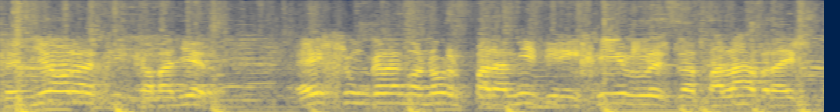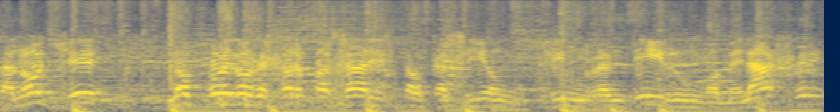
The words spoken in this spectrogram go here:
Señoras y caballeros, es un gran honor para mí dirigirles la palabra esta noche. No puedo dejar pasar esta ocasión sin rendir un homenaje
